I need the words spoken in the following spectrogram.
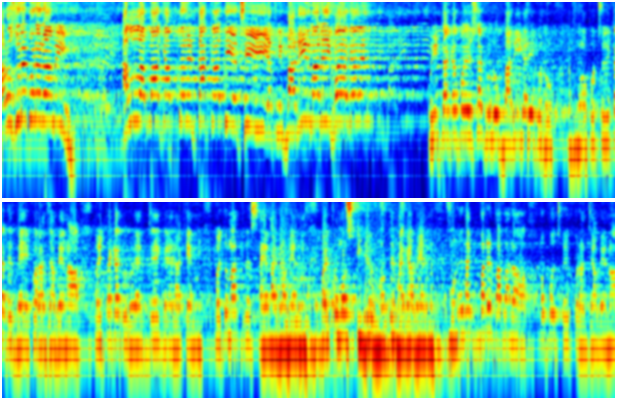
আরও জোরে পড়ে না আমিন। আল্লাহ পাক আপনার টাকা দিয়েছি আপনি বাড়ির মালিক হয়ে গেলেন। ওই টাকা পয়সাগুলো বাড়ি গাড়িগুলো আপনি অপচয় খাতে ব্যয় করা যাবে না। ওই টাকাগুলো এক জায়গায় রাখেন, হয়তো মাদ্রাসায় লাগাবেন, হয়তো মসজিদের মধ্যে লাগাবেন। মনে রাখবারে বাবারা, অপচয় করা যাবে না।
